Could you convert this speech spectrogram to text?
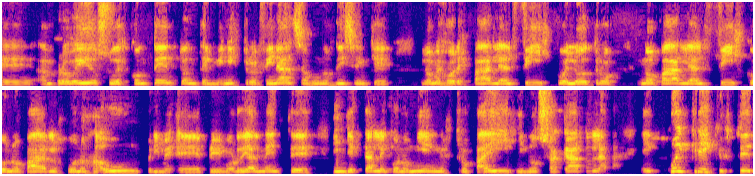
eh, han proveído su descontento ante el ministro de Finanzas. Unos dicen que lo mejor es pagarle al fisco, el otro no pagarle al fisco, no pagar los bonos aún, eh, primordialmente inyectar la economía en nuestro país y no sacarla. Eh, ¿Cuál cree que usted,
